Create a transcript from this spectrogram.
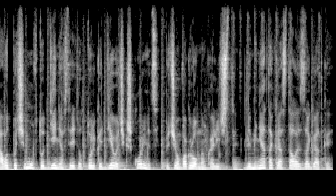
А вот почему в тот день я встретил только девочек-школьниц, причем в огромном количестве, для меня так и осталось загадкой.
